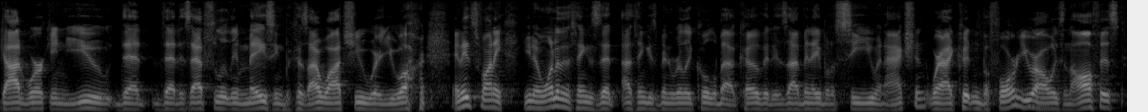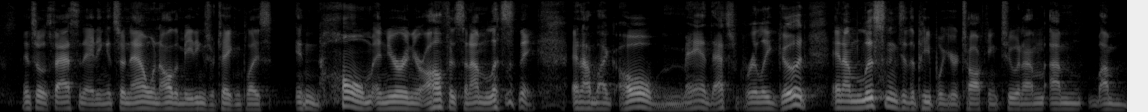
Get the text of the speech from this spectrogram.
God work in you that that is absolutely amazing because I watch you where you are. And it's funny, you know, one of the things that I think has been really cool about COVID is I've been able to see you in action where I couldn't before. You were always in the office, and so it's fascinating. And so now when all the meetings are taking place in home and you're in your office and I'm listening and I'm like, "Oh man, that's really good." And I'm listening to the people you're talking to and I'm I'm I'm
